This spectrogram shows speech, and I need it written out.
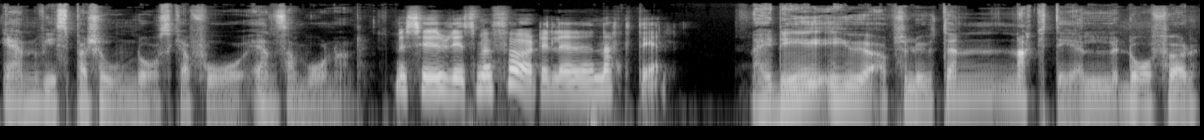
en viss person då ska få ensamvårdnad. Men ser du det som en fördel eller en nackdel? Nej, det är ju absolut en nackdel då för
